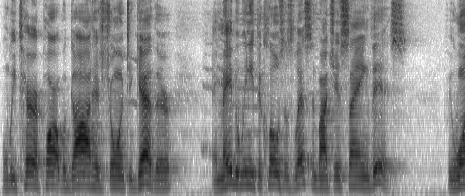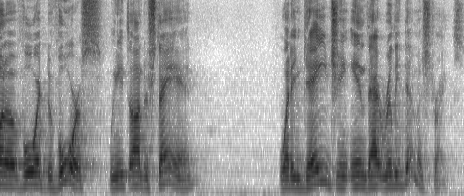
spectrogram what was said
When we tear apart what God has joined together, and maybe we need to close this lesson by just saying this. If we want to avoid divorce, we need to understand what engaging in that really demonstrates.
